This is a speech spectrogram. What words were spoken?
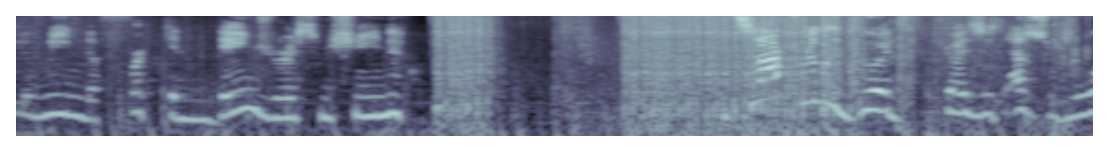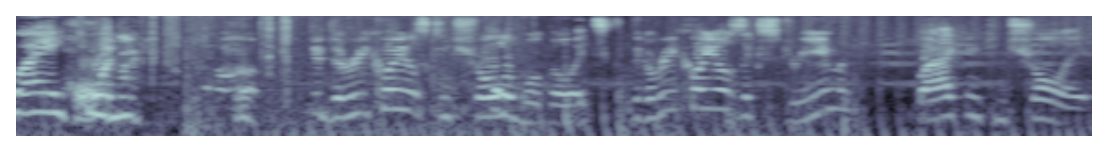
You mean the freaking dangerous machine? It's not really good because it has way too much. dude? The recoil is controllable though. It's the recoil is extreme, but I can control it.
